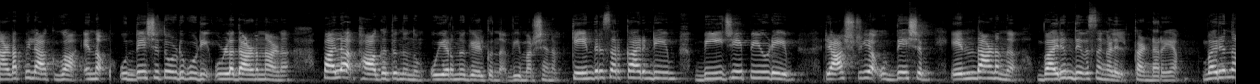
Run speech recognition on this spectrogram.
നടപ്പിലാക്കുക എന്ന ഉദ്ദേശത്തോടു കൂടി ഉള്ളതാണെന്നാണ് പല ഭാഗത്തു നിന്നും ഉയർന്നു കേൾക്കുന്ന വിമർശനം. കേന്ദ്ര സർക്കാരിന്റെയും ബി രാഷ്ട്രീയ ഉദ്ദേശം എന്താണെന്ന് വരും ദിവസങ്ങളിൽ കണ്ടറിയാം. വരുന്ന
